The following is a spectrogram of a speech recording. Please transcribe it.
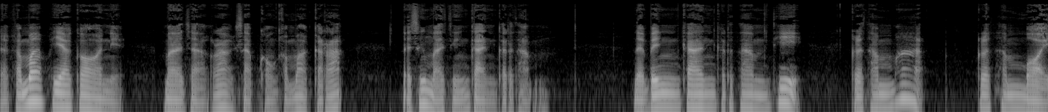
นะคำว่าพยากรณ์เนี่ยมาจากรากศัพท์ของคำว่ากระนะซึ่งหมายถึงการกระทำนะเป็นการกระทำที่กระทำมาก กระทำบ่อย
